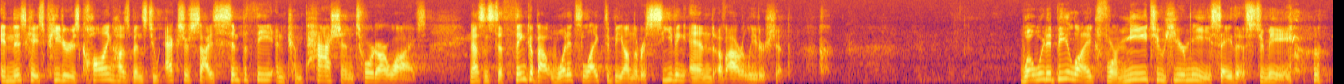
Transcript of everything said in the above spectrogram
In this case, Peter is calling husbands to exercise sympathy and compassion toward our wives. In essence, to think about what it's like to be on the receiving end of our leadership. What would it be like for me to hear me say this to me?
